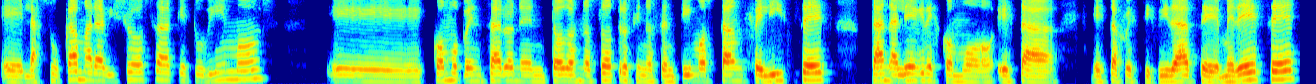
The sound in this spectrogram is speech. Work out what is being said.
la suca maravillosa que tuvimos, eh, cómo pensaron en todos nosotros y nos sentimos tan felices, tan alegres como esta, esta festividad se merece.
